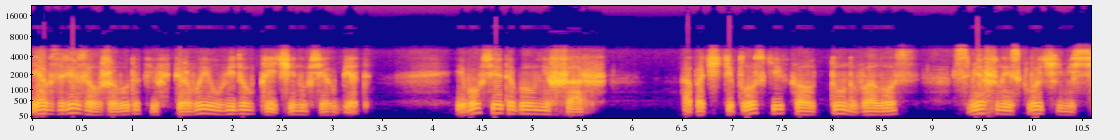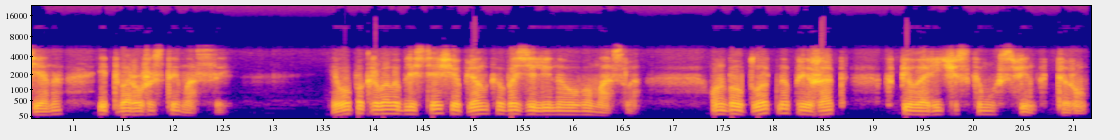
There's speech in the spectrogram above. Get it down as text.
я взрезал желудок и впервые увидел причину всех бед. И вовсе это был не шар, а почти плоский колтун волос, смешанный с клочьями сена и творожистой массой. Его покрывала блестящая пленка вазелинового масла. Он был плотно прижат к пилорическому сфинктеру.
